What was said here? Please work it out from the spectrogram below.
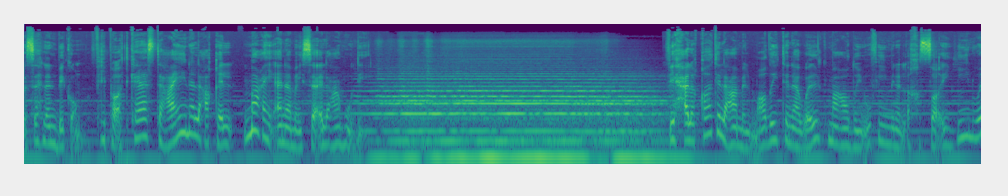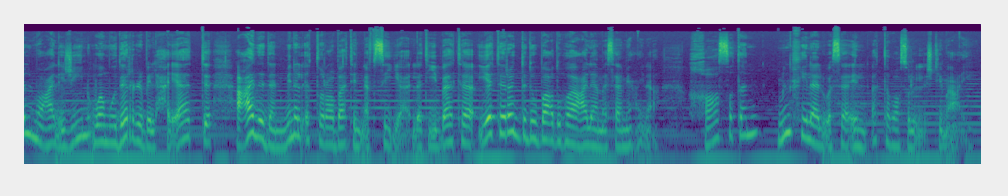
وسهلا بكم في بودكاست عين العقل معي أنا ميساء العمودي. في حلقات العام الماضي تناولت مع ضيوفي من الأخصائيين والمعالجين ومدرب الحياة عددا من الاضطرابات النفسية التي بات يتردد بعضها على مسامعنا خاصة من خلال وسائل التواصل الاجتماعي.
